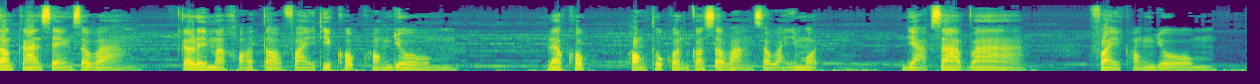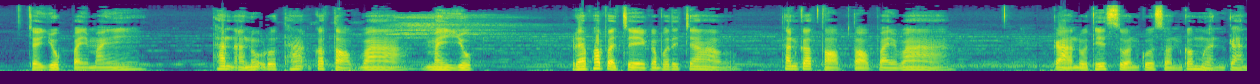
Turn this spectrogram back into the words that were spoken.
ต้องการแสงสว่าง ก็เลยมาขอต่อไฟที่คบของโยม แล้วคบของทุกคนก็สว่างสวัยหมด อยากทราบว่า ไฟของโยมจะยุบไปไหม ท่านอนุรุทธะก็ตอบว่าไม่ยุบ แล้วพระปัจเจกับพระพุทธเจ้า ท่านก็ตอบต่อไปว่า การอุทิศส่วนกุศลก็เหมือนกัน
